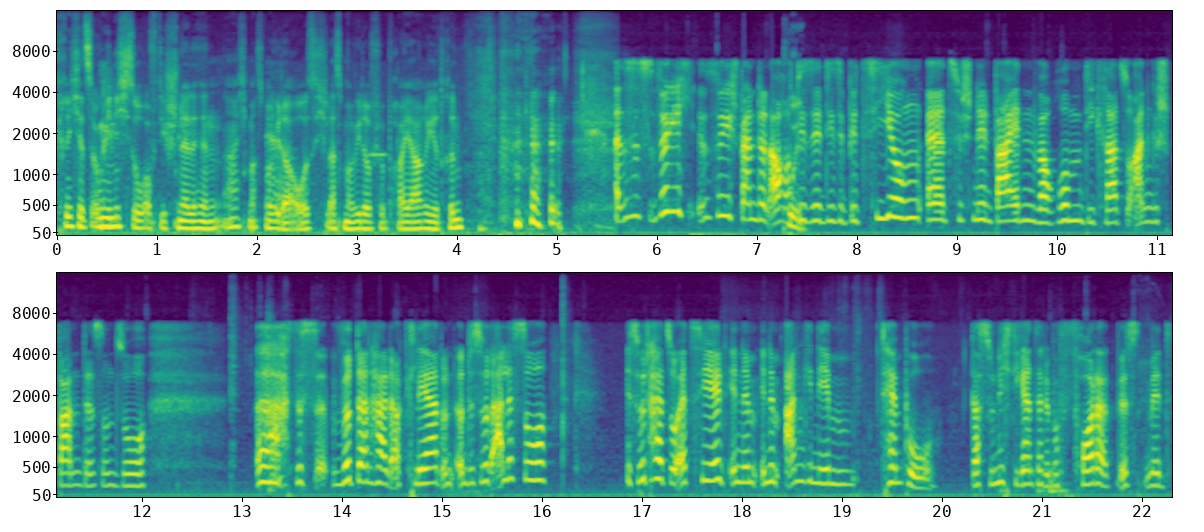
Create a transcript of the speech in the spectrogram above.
kriege ich jetzt irgendwie nicht so auf die Schnelle hin. Ah, ich mach's mal ja. wieder aus. Ich lasse mal wieder für ein paar Jahre hier drin. also es ist wirklich, es ist wirklich spannend und auch, cool. auch diese, diese Beziehung äh, zwischen den beiden, warum die gerade so angespannt ist und so. Ach, das wird dann halt erklärt und, und es wird alles so, es wird halt so erzählt in einem, in einem angenehmen Tempo dass du nicht die ganze Zeit überfordert bist mit,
